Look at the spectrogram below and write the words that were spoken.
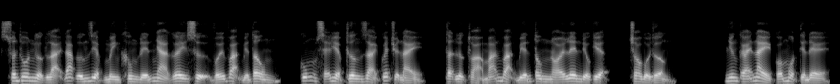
xuân thôn ngược lại đáp ứng diệp minh không đến nhà gây sự với vạn biến tông, cũng sẽ hiệp thương giải quyết chuyện này, tận lực thỏa mãn vạn biến tông nói lên điều kiện, cho bồi thường. Nhưng cái này có một tiền đề,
